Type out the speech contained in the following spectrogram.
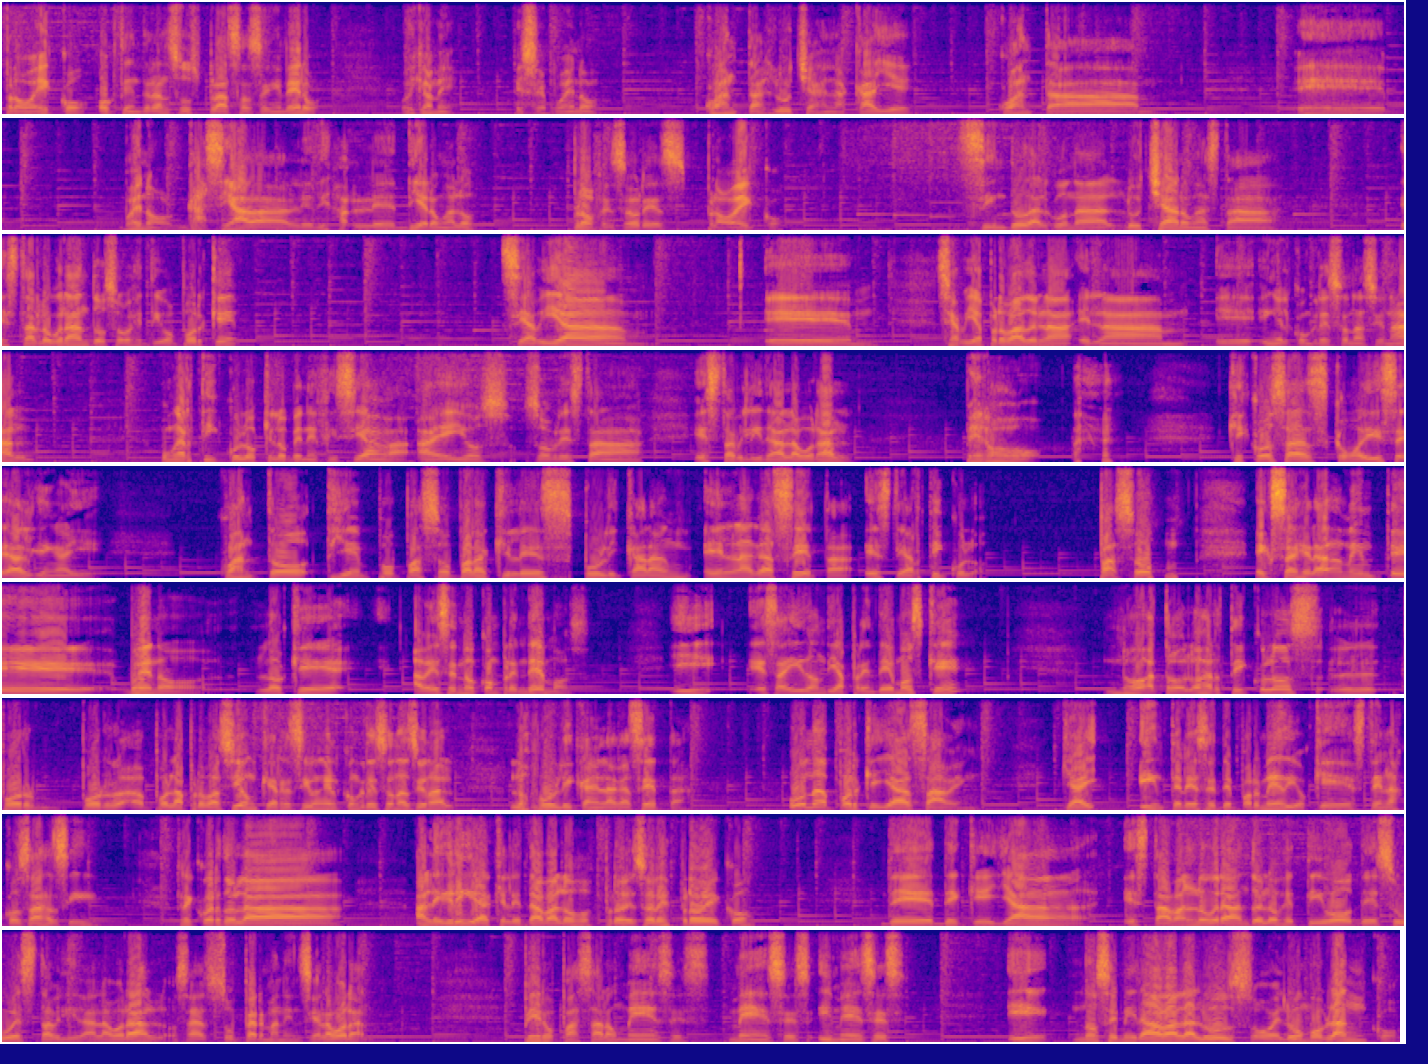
Proeco obtendrán sus plazas en enero. Óigame, eso es bueno. Cuántas luchas en la calle, cuánta, eh, bueno, gaseada le, le dieron a los profesores Proeco. Sin duda alguna lucharon hasta estar logrando su objetivo. ¿Por qué? se había eh, se había aprobado en la, en, la eh, en el Congreso Nacional un artículo que los beneficiaba a ellos sobre esta estabilidad laboral. Pero qué cosas, como dice alguien ahí, cuánto tiempo pasó para que les publicaran en la Gaceta este artículo. Pasó exageradamente, bueno, lo que a veces no comprendemos. Y es ahí donde aprendemos que no a todos los artículos por, por, la aprobación que reciben el Congreso Nacional los publican en la Gaceta. Una porque ya saben que hay intereses de por medio, que estén las cosas así. Recuerdo la alegría que les daba a los profesores Proeco de, de que ya estaban logrando el objetivo de su estabilidad laboral, o sea, su permanencia laboral. Pero pasaron meses, meses y meses y no se miraba la luz o el humo blanco.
